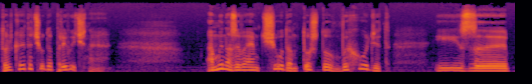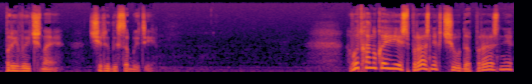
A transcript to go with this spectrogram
Только это чудо привычное. А мы называем чудом то, что выходит из э, привычной череды событий. Вот Ханука и есть праздник чуда, праздник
